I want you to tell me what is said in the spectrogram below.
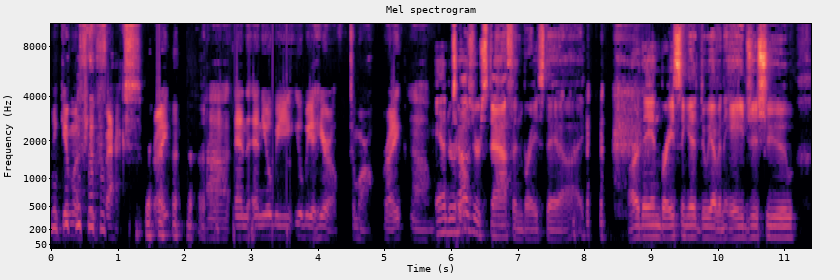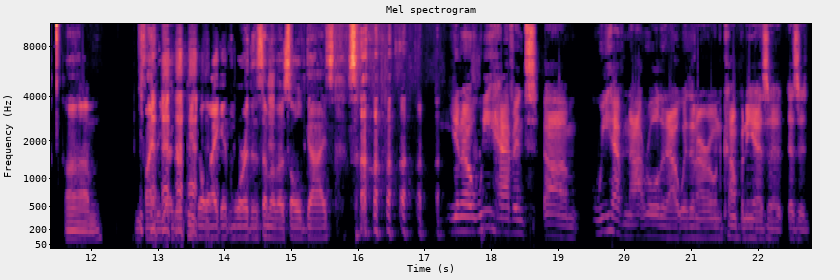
and give them a few facts, right? Uh, and and you'll be you'll be a hero tomorrow, right? Um, Andrew, so. how's your staff embraced AI? Are they embracing it? Do we have an age issue? Um, you find the younger people like it more than some of us old guys. So. you know, we haven't. Um, we have not rolled it out within our own company as a as a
